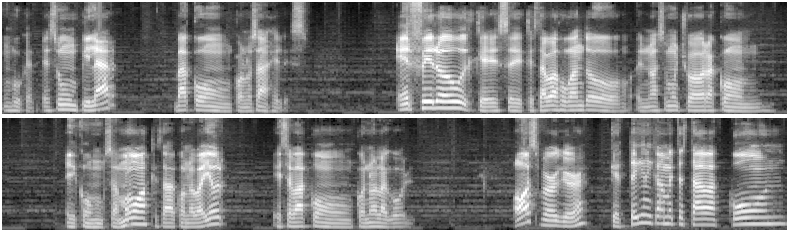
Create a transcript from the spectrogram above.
un hooker, es un pilar, va con, con Los Ángeles. Airfido, que, que estaba jugando no hace mucho ahora con, eh, con Samoa, que estaba con Nueva York, ese va con, con Ola Gol. Osberger, que técnicamente estaba con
